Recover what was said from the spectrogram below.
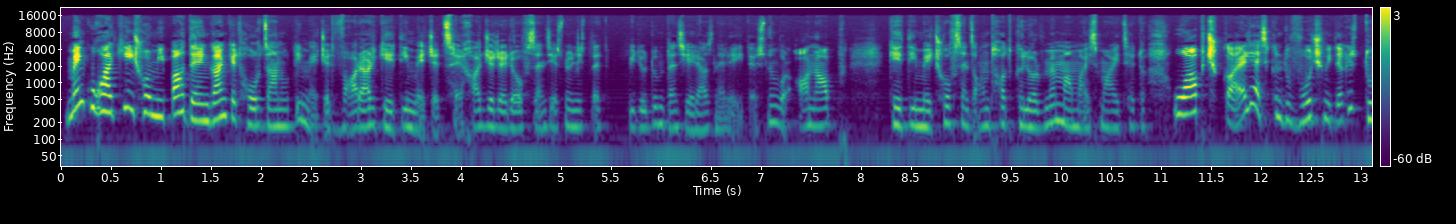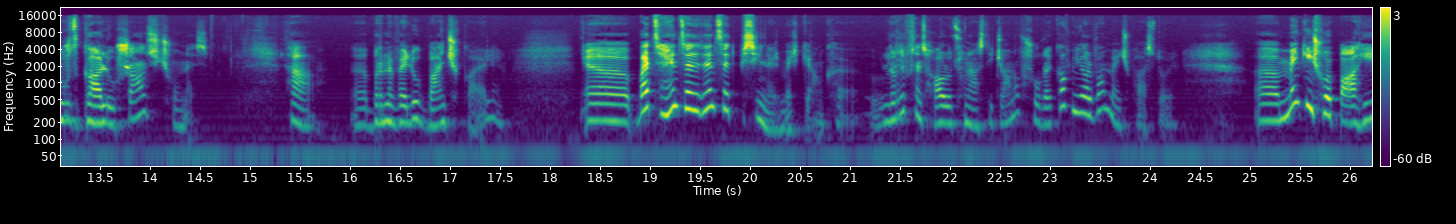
Մենք ուղակի ինչ որ մի պահ դենգանք այդ հորձանուտի մեջ, այդ վարար գետի մեջ, այդ ցեխաջրերով, սենց ես նույնիսկ այդ վիդեոդում տենց երազներ էի տեսնում, որ անապ գետի մեջով սենց անդադ գլորվում եմ մամայիս մայից հետո։ Ու ապ չկա, էլի, այսինքն դու ոչ միտեղից դուրս գալու շանս չունես։ Հա, բռնվելու բան չկա, էլի բայց հենց հենց այդպեսին էր մեր կյանքը լրիվ sense 180 աստիճանով շուռ եկավ մի օրվա մեջ փաստորեն մենք ինչ որ պահի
